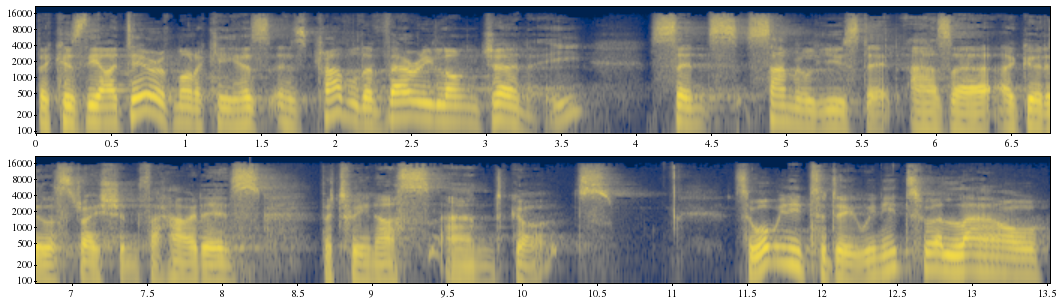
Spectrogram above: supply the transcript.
Because the idea of monarchy has, has traveled a very long journey since Samuel used it as a, a good illustration for how it is between us and God. So what we need to do, we need to allow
